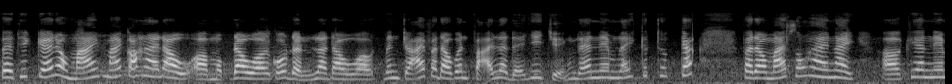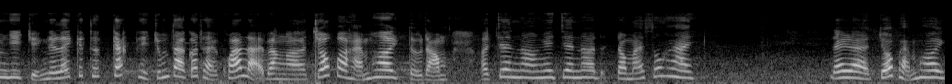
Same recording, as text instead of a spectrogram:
Về thiết kế đầu máy, máy có hai đầu, ờ, một đầu ờ, cố định là đầu ờ, bên trái và đầu bên phải là để di chuyển để anh em lấy kích thước cắt. Và đầu máy số 2 này, khi anh em di chuyển để lấy kích thước cắt thì chúng ta có thể khóa lại bằng chốt hãm hơi tự động ở trên ngay trên đầu máy số 2. Đây là chốt hãm hơi.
